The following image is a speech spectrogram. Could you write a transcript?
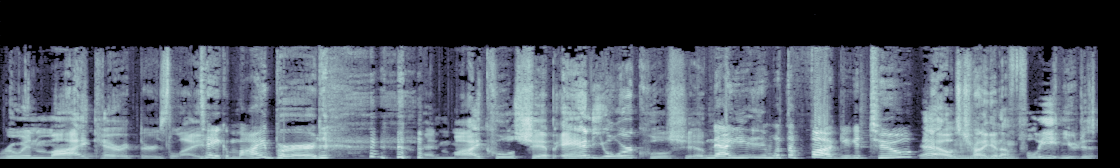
Ruin my character's life Take my bird. and my cool ship and your cool ship. Now you, what the fuck? You get two? Yeah, I was trying to get a mm. fleet, and you just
